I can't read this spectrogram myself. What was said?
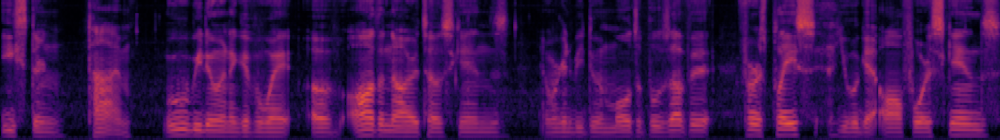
Eastern Time, we will be doing a giveaway of all the Naruto skins, and we're going to be doing multiples of it. First place, you will get all four skins.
